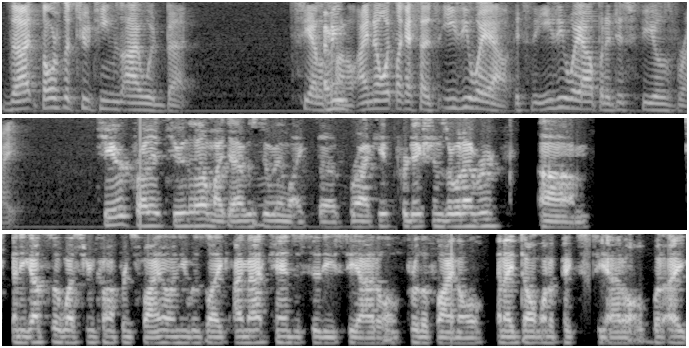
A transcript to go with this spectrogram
that those are the two teams I would bet. Seattle, I Toronto. Mean, I know it. Like I said, it's easy way out. It's the easy way out, but it just feels right to your credit too, though, my dad was doing like the bracket predictions or whatever. Um, and he got to the Western Conference final and he was like, I'm at Kansas City, Seattle for the final, and I don't want to pick Seattle, but I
